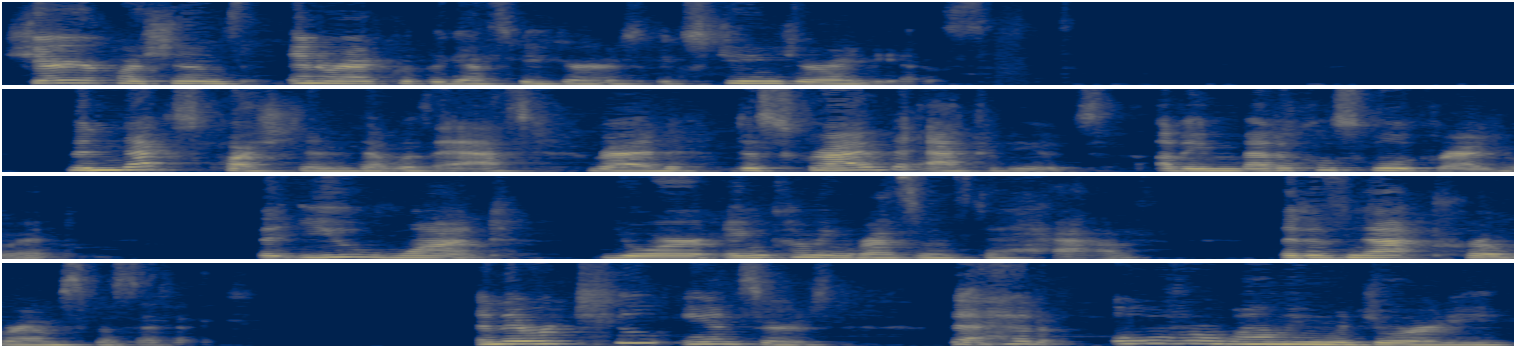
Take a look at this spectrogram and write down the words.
Share your questions, interact with the guest speakers, exchange your ideas. The next question that was asked read, describe the attributes of a medical school graduate that you want your incoming residents to have that is not program specific. And there were two answers that had overwhelming majority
